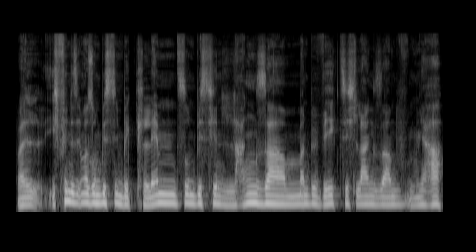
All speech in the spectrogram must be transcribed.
weil ich finde es immer so ein bisschen beklemmend, so ein bisschen langsam, man bewegt sich langsam, ja,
